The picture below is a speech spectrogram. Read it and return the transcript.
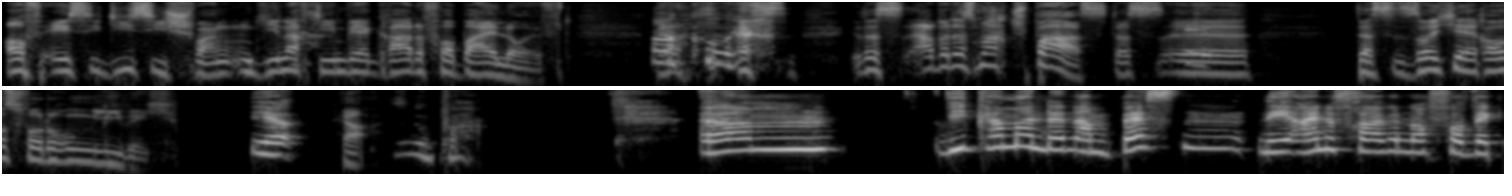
auf ACDC schwanken, je nachdem, wer gerade vorbeiläuft. Oh, ja, cool. Das, das, aber das macht Spaß. Das, äh, das, solche Herausforderungen liebe ich. Ja, ja. super. Ähm, wie kann man denn am besten, nee, eine Frage noch vorweg.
